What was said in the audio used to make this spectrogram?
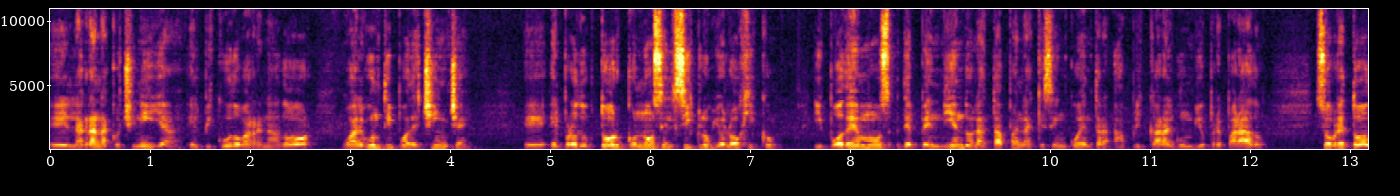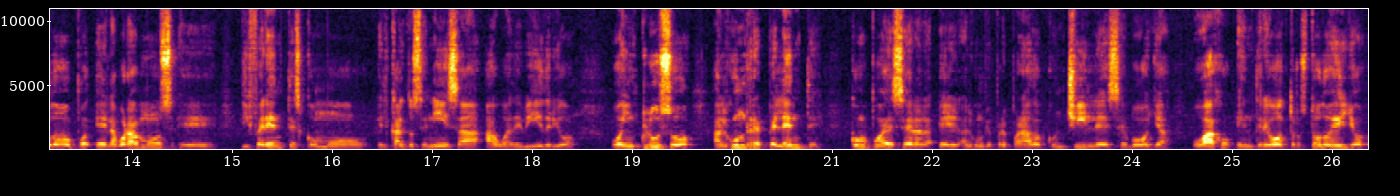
eh, la grana cochinilla, el picudo barrenador o algún tipo de chinche, eh, el productor conoce el ciclo biológico y podemos, dependiendo la etapa en la que se encuentra, aplicar algún biopreparado. Sobre todo elaboramos diferentes como el caldo ceniza, agua de vidrio o incluso algún repelente como puede ser eh, algún biopreparado con chile, cebolla o ajo, entre otros. Todo ello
